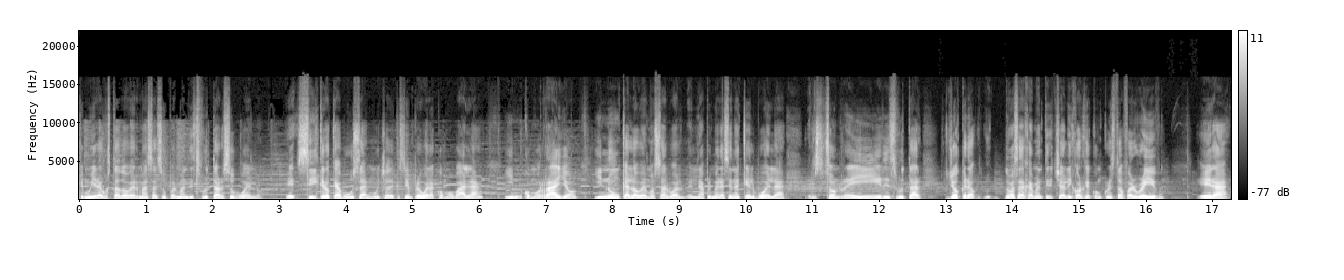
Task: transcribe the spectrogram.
que me hubiera gustado ver más al Superman disfrutar su vuelo. Eh, sí creo que abusan mucho de que siempre vuela como bala y como rayo y nunca lo vemos salvo en la primera escena que él vuela sonreír disfrutar yo creo no vas a dejar mentir Charlie Jorge con Christopher Reeve era,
